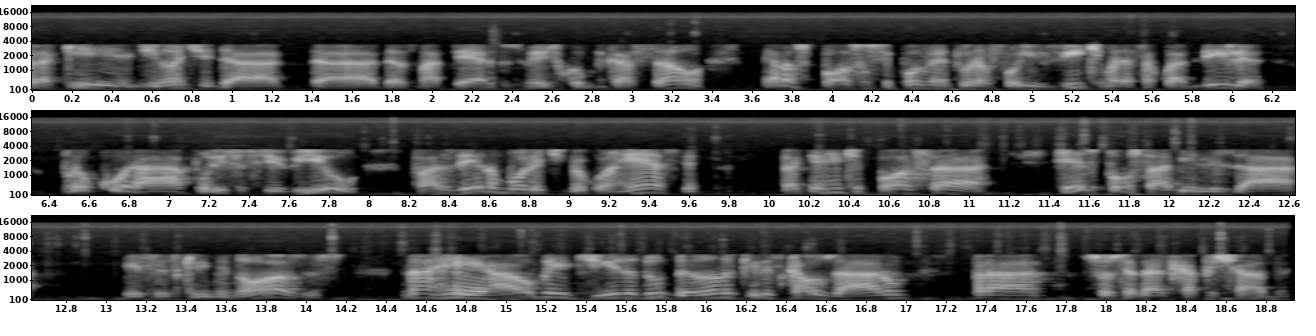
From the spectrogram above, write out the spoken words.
para que, diante da, da, das matérias dos meios de comunicação, elas possam, se porventura foi vítima dessa quadrilha, procurar a Polícia Civil, fazer um boletim de ocorrência, para que a gente possa responsabilizar esses criminosos na real medida do dano que eles causaram para a sociedade capixaba.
